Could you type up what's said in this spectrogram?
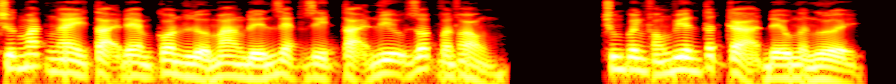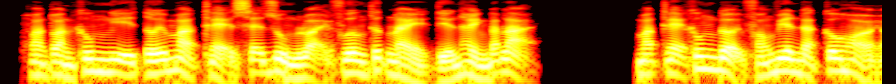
trước mắt ngay tại đem con lửa mang đến dẹt dịt tại new york văn phòng. T r u n g quanh phóng viên tất cả đều ngần người, hoàn toàn không nghĩ tới mặt thẻ sẽ dùng loại phương thức này tiến hành đáp lại. Mặt thẻ không đợi phóng viên đặt câu hỏi,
